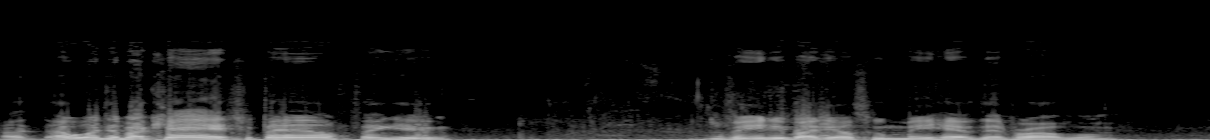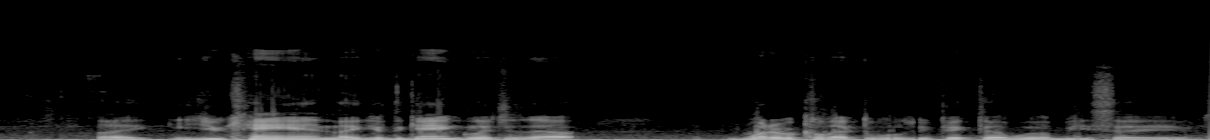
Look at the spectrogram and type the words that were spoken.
I, I wanted my cash. What the hell? Thank you. For anybody else who may have that problem, like you can like if the game glitches out, whatever collectibles you picked up will be saved.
